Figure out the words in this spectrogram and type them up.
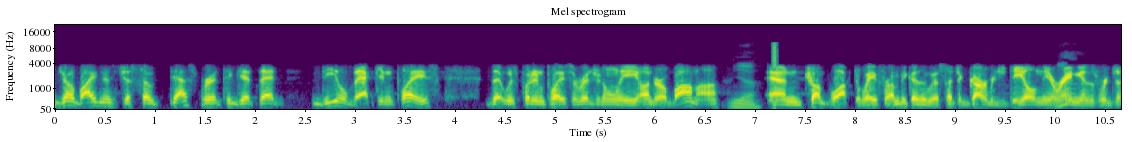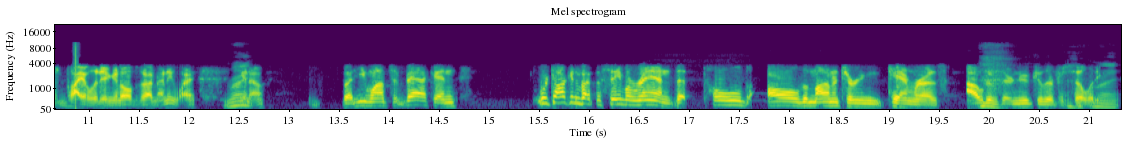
Joe Biden is just so desperate to get that deal back in place that was put in place originally under Obama. Yeah. And Trump walked away from because it was such a garbage deal and the Iranians were just violating it all the time anyway. Right. You know. But he wants it back and we're talking about the same Iran that pulled all the monitoring cameras out of their nuclear facility. Right.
